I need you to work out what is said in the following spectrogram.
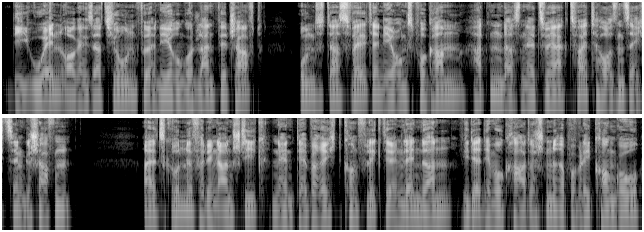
die UN-Organisation für Ernährung und Landwirtschaft und das Welternährungsprogramm hatten das Netzwerk 2016 geschaffen. Als Gründe für den Anstieg nennt der Bericht Konflikte in Ländern wie der Demokratischen Republik Kongo,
